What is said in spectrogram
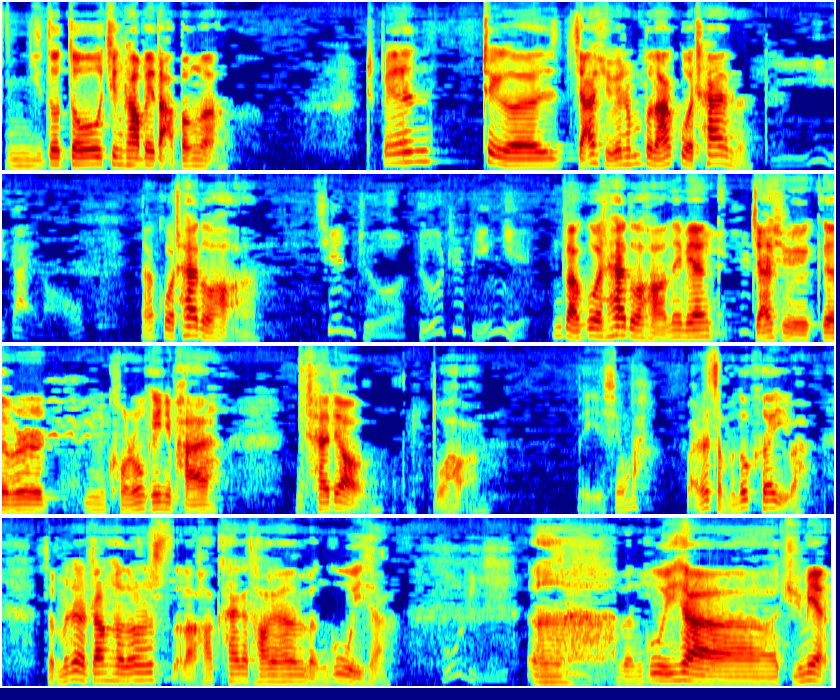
你都都经常被打崩啊。这边这个贾诩为什么不拿过拆呢？拿过拆多好啊！你把过拆多好，那边贾诩给不是嗯孔融给你牌，你拆掉多好啊！那也行吧，反正怎么都可以吧。怎么着张合都是死了？好，开个桃园稳固一下，嗯，稳固一下局面。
